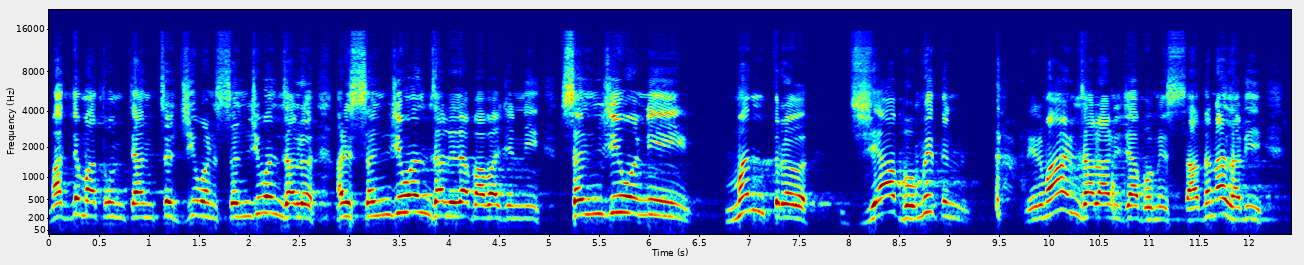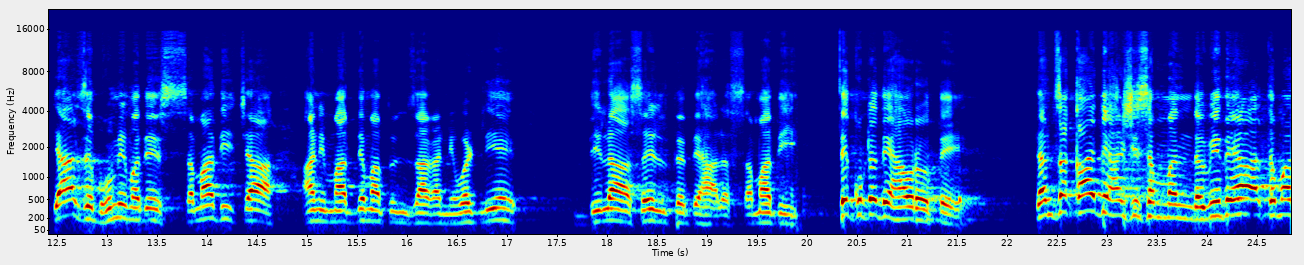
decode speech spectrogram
माध्यमातून त्यांचं जीवन संजीवन झालं आणि संजीवन झालेल्या बाबाजींनी संजीवनी मंत्र ज्या भूमीत निर्माण झाला आणि ज्या भूमीत साधना झाली त्याच भूमीमध्ये समाधीच्या आणि माध्यमातून जागा निवडली आहे. दिला असेल तर देहाला समाधी. ते कुठं देहावर होते? त्यांचा काय देहाशी संबंध? विदेहा आत्मा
